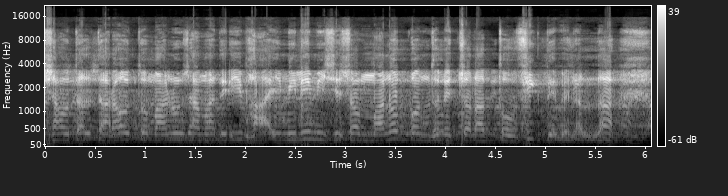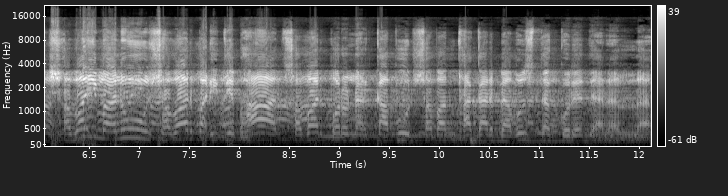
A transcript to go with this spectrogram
সাঁওতাল, তারাও তো মানুষ, আমাদেরই ভাই, মিলেমিশে সব মানব বন্ধনে চলার তৌফিক দেবেন আল্লাহ। সবাই মানুষ, সবার বাড়িতে ভাত, সবার পরনার কাপড়, সবার থাকার ব্যবস্থা করে দেন আল্লাহ।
